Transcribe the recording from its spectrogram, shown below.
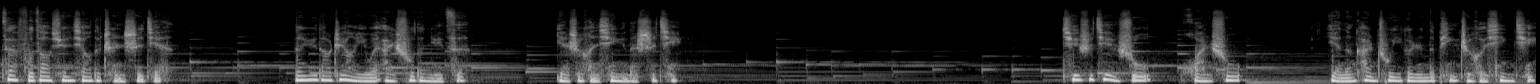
在浮躁喧嚣的尘世间，能遇到这样一位爱书的女子，也是很幸运的事情。其实借书还书，也能看出一个人的品质和性情，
